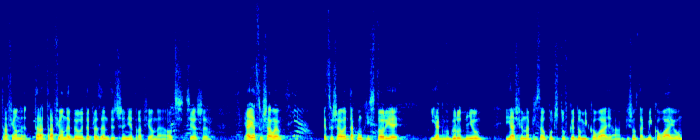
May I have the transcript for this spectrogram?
Trafione, tra, trafione były te prezenty, czy nie trafione? O, cieszę. A ja słyszałem, ja słyszałem taką historię, jak w grudniu Jasiu napisał pocztówkę do Mikołaja, pisząc tak, Mikołaju,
